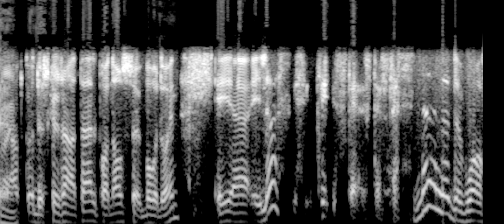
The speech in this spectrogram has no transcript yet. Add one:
Ouais. en tout cas, de ce que j'entends, le prononcent Baudouin. Et, euh, et là, c'était c'était fascinant là, de voir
